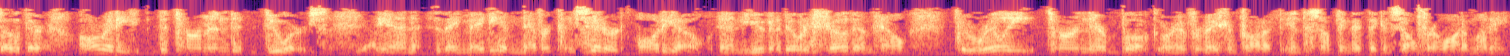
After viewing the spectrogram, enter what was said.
So they're already determined doers. Yeah. And they maybe have never considered audio. And you're going to be able to show them how to really turn their book or information product into something that they can sell for a lot of money.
